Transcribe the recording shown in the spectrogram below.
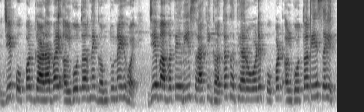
જે પોપટ ગાળાભાઈ અલગોતરને ગમતું નહીં હોય. જે બાબતે રીસ રાખી ઘાતક હથિયારો વડે પોપટ અલગોતર તે સહિત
